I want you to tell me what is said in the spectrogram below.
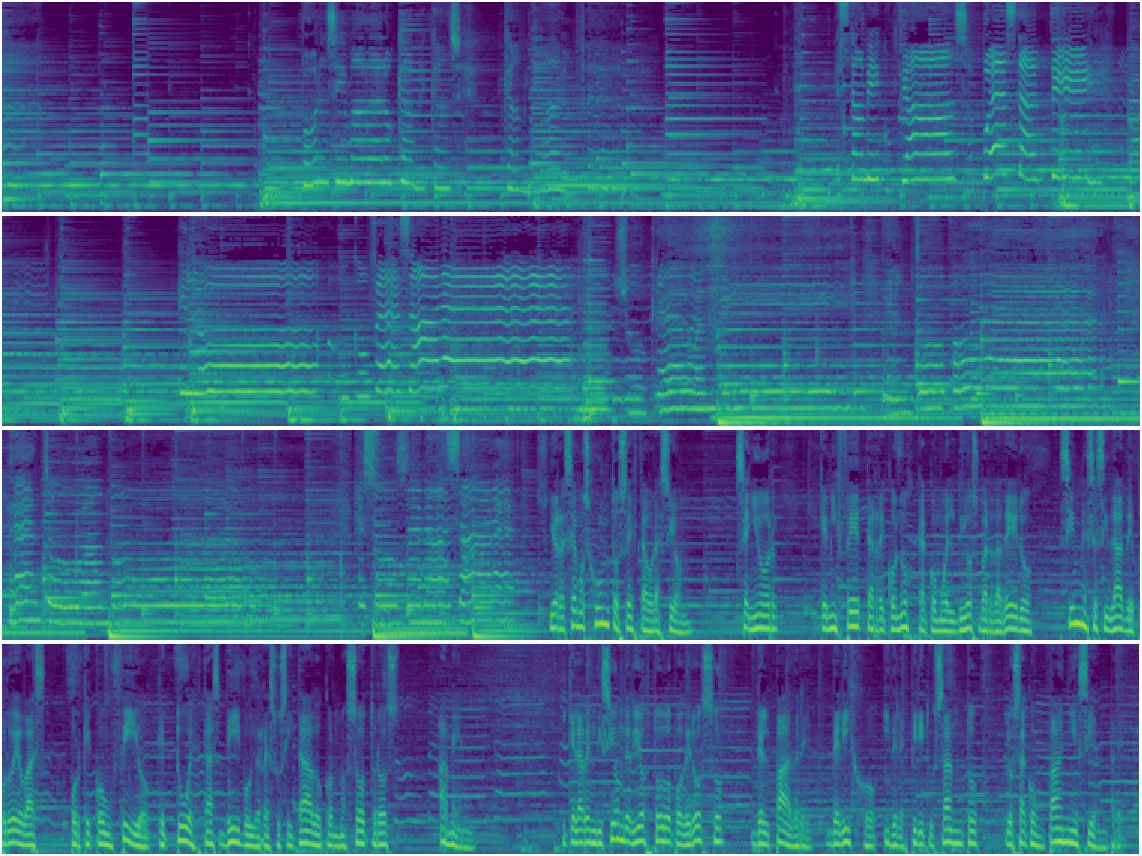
por encima de lo que me canse caminar en fe. Está mi confianza y recemos juntos esta oración. Señor, que mi fe te reconozca como el Dios verdadero, sin necesidad de pruebas, porque confío que tú estás vivo y resucitado con nosotros. Amén. Y que la bendición de Dios Todopoderoso, del Padre, del Hijo y del Espíritu Santo los acompañe siempre.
